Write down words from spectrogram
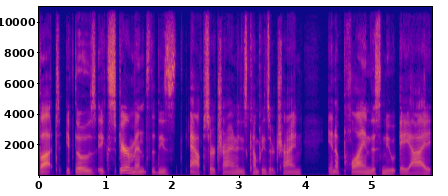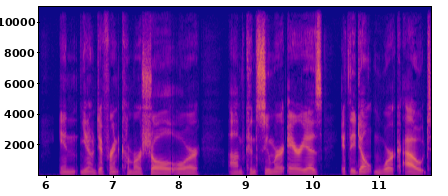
But if those experiments that these apps are trying or these companies are trying in applying this new AI in you know different commercial or um, consumer areas, if they don't work out,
